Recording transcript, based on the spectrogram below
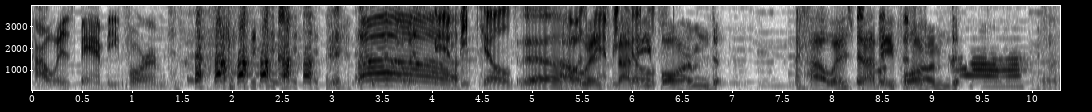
How is Bambi formed? How is Bambi killed? Yeah. How How is Bambi Babby killed? formed? How is Bambi formed? Uh, Yeah.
